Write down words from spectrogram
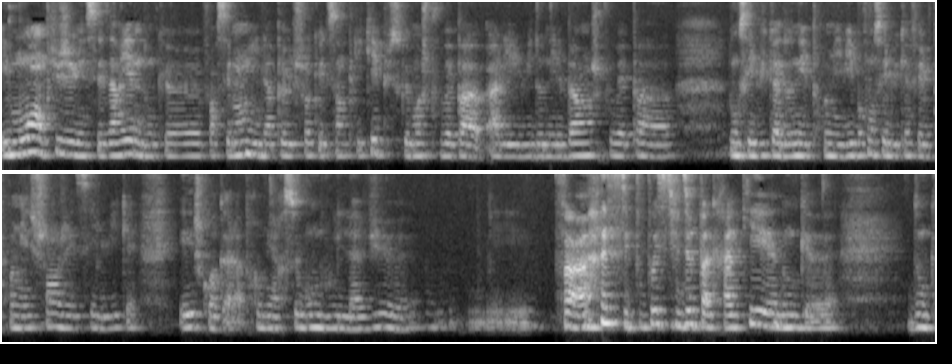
Et moi, en plus, j'ai eu une césarienne, donc euh, forcément, il n'a pas eu le choix que de s'impliquer, puisque moi, je pouvais pas aller lui donner le bain, je pouvais pas donc c'est lui qui a donné le premier biberon, c'est lui qui a fait le premier échange et c'est lui qui... Et je crois qu'à la première seconde où il l'a vu, euh, enfin c'est pas possible de pas craquer. Donc, euh, donc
